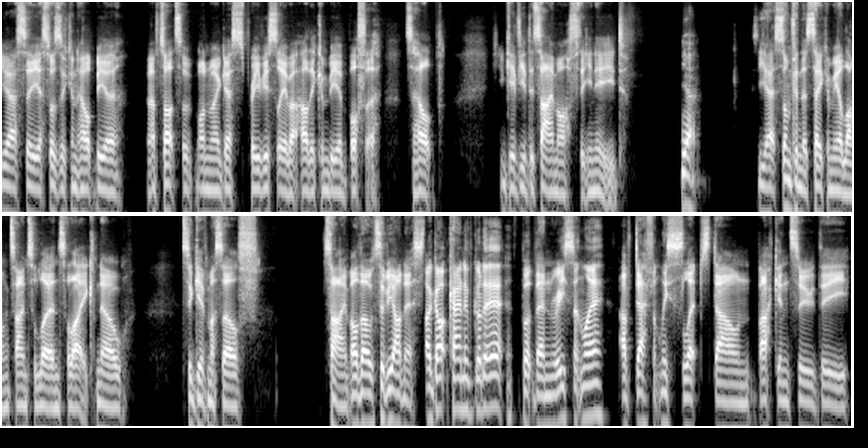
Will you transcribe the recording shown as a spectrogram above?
Yeah, I see. I suppose it can help be a. I've talked to one of my guests previously about how they can be a buffer to help give you the time off that you need. Yeah. Yeah, it's something that's taken me a long time to learn to like know to give myself time. Although, to be honest, I got kind of good at it. But then recently, I've definitely slipped down back into the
